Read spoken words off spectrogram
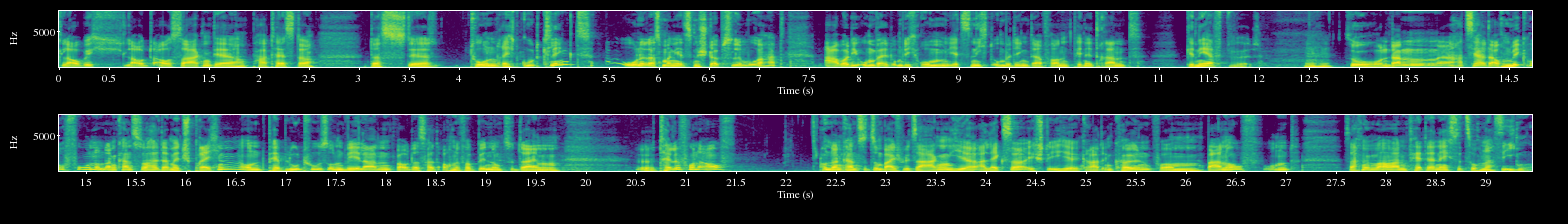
glaube ich, laut Aussagen der paar Tester, dass der Ton recht gut klingt, ohne dass man jetzt einen Stöpsel im Ohr hat, aber die Umwelt um dich rum jetzt nicht unbedingt davon penetrant genervt wird. So, und dann hat sie halt auch ein Mikrofon und dann kannst du halt damit sprechen und per Bluetooth und WLAN baut das halt auch eine Verbindung zu deinem äh, Telefon auf. Und dann kannst du zum Beispiel sagen, hier Alexa, ich stehe hier gerade in Köln vorm Bahnhof und sag mir mal, wann fährt der nächste Zug nach Siegen?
